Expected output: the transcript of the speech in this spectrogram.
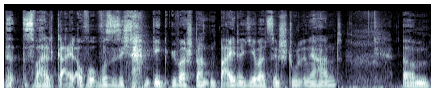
das, das war halt geil. Auch wo, wo sie sich dann gegenüberstanden, beide jeweils den Stuhl in der Hand. Ähm,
